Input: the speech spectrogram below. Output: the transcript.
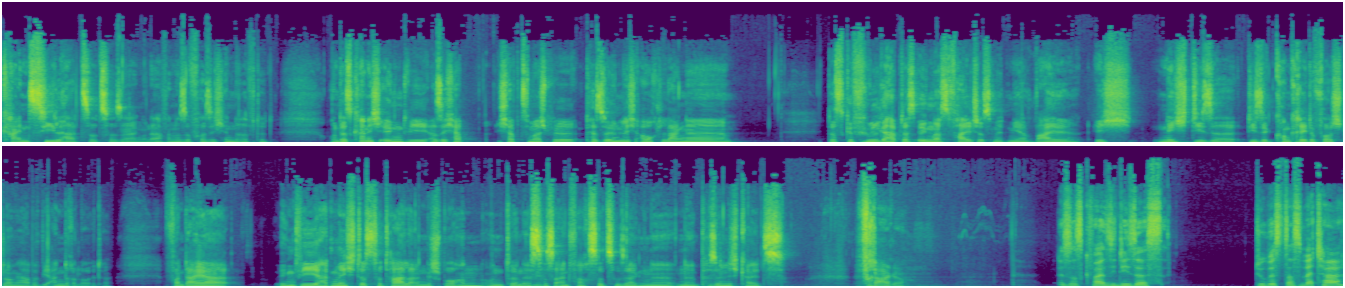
kein Ziel hat sozusagen und einfach nur so vor sich hindriftet. Und das kann ich irgendwie, also ich habe ich hab zum Beispiel persönlich auch lange das Gefühl gehabt, dass irgendwas falsch ist mit mir, weil ich nicht diese, diese konkrete Vorstellung habe wie andere Leute. Von daher, irgendwie hat mich das total angesprochen und dann ist das einfach sozusagen eine, eine Persönlichkeitsfrage. Es ist quasi dieses, du bist das Wetter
